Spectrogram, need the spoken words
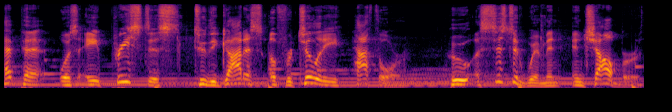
Hetpet was a priestess to the goddess of fertility Hathor, who assisted women in childbirth.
